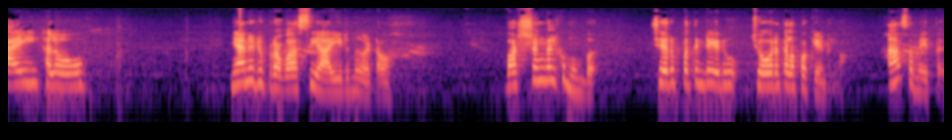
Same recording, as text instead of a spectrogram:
ഹായ് ഹലോ ഞാനൊരു പ്രവാസിയായിരുന്നു കേട്ടോ. വർഷങ്ങൾക്ക് മുമ്പ് ചെറുപ്പത്തിന്റെ ഒരു ചോരത്തിളപ്പൊക്കെ ഉണ്ടല്ലോ. ആ സമയത്ത്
